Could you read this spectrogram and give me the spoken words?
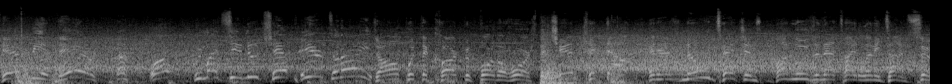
Champion there. Well, we might see a new champ here tonight. Don't put the cart before the horse. The champ kicked out and has no intentions on losing that title anytime soon.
